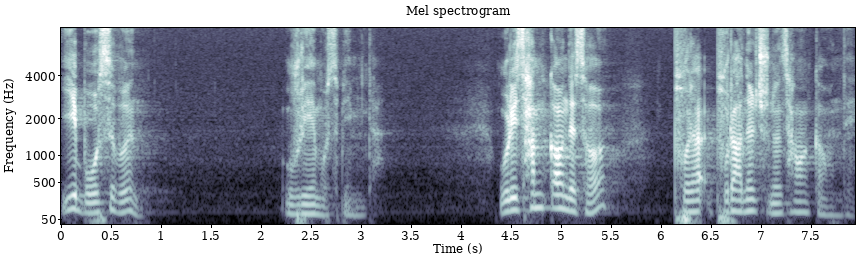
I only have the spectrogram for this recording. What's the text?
이 모습은 우리의 모습입니다. 우리 삶 가운데서 불안, 불안을 주는 상황 가운데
